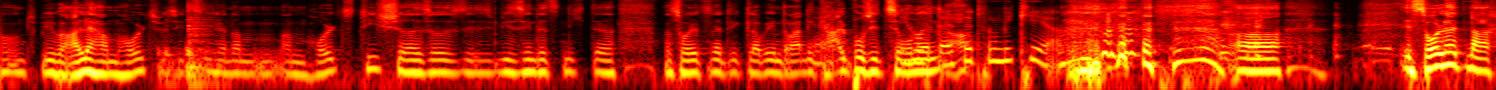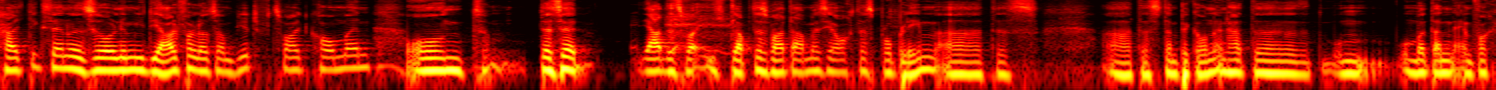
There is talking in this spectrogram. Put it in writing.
und wir alle haben Holz, wir sitzen hier am, am Holztisch, also wir sind jetzt nicht, man soll jetzt nicht, ich glaube, in Radikalpositionen. Ja, ich hoffe, das ist von Ikea. äh, es soll halt nachhaltig sein und es soll im Idealfall aus einem Wirtschaftswald kommen und das halt, ja, das war, ich glaube, das war damals ja auch das Problem, äh, dass äh, das dann begonnen hat, äh, um, wo man dann einfach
